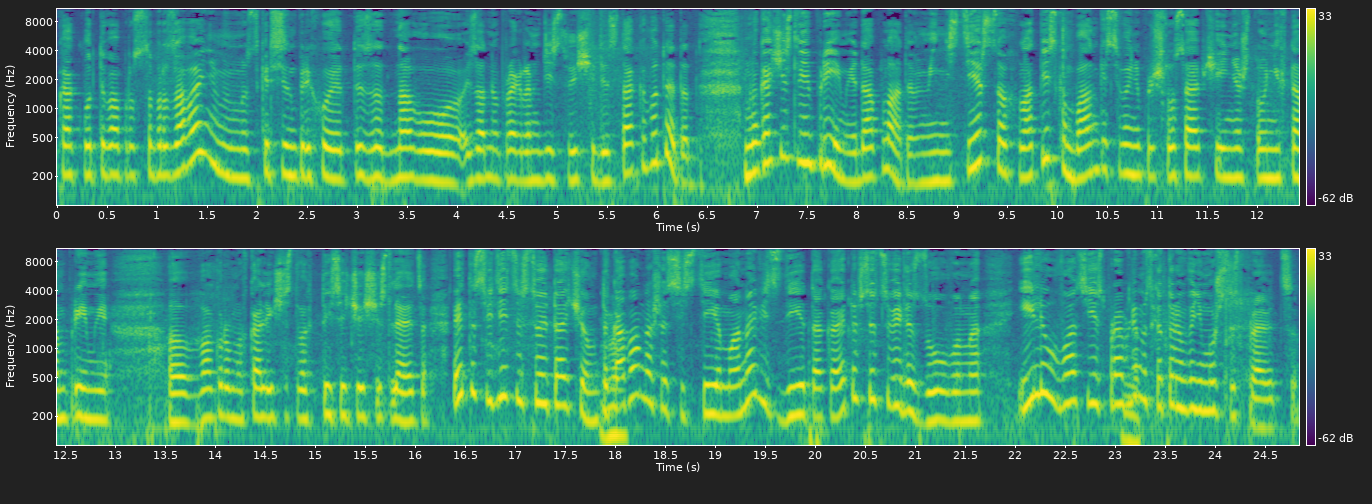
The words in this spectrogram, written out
как вот и вопрос с образованием, воскресенье приходит из одного, из одной программы «Действующий лист», так и вот этот. Многочисленные премии, доплаты в министерствах. В Латвийском банке сегодня пришло сообщение, что у них там премии э, в огромных количествах тысяч исчисляются. Это свидетельствует о чем? Такова наша система, она везде такая, это все цивилизованно. Или у вас есть проблемы, с которыми вы не можете справиться?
